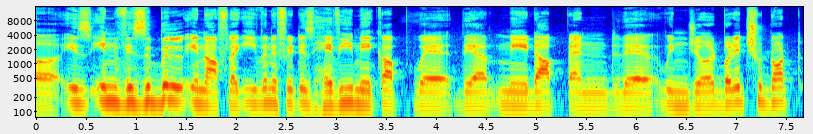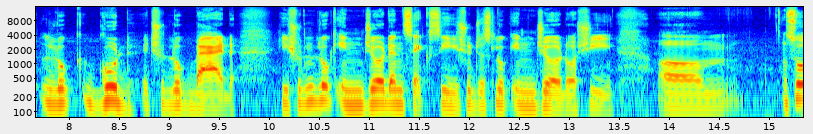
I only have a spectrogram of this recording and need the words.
uh, is invisible enough. Like even if it is heavy makeup where they are made up and they're injured but it should not look good. It should look bad. He shouldn't look injured and sexy. He should just look injured or she. Um, so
